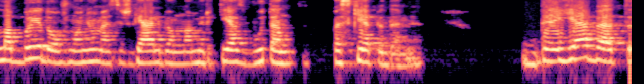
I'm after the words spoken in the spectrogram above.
labai daug žmonių mes išgelbėjom nuo mirties būtent paskiepydami. Deja bet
